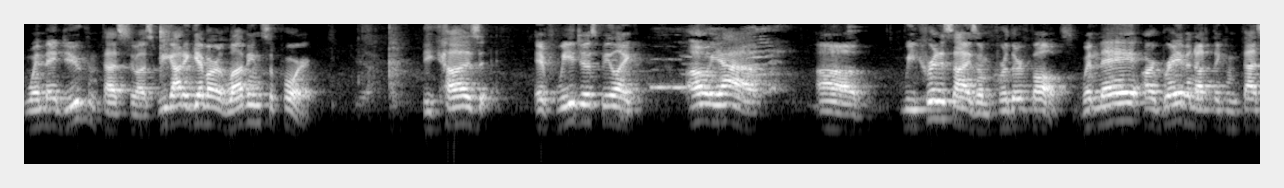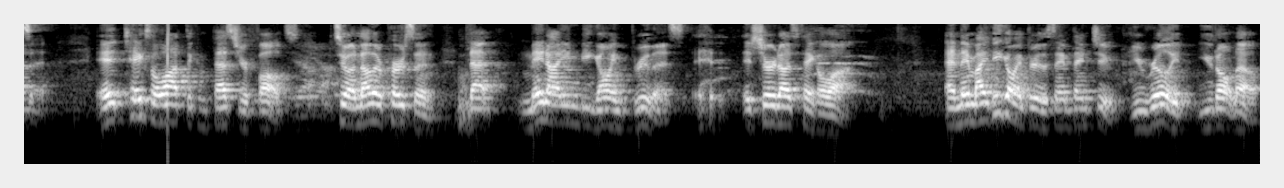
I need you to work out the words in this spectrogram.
when they do confess to us, we got to give our loving support. Because if we just be like, oh yeah, uh, we criticize them for their faults, when they are brave enough to confess it, it takes a lot to confess your faults to another person that may not even be going through this. It, it sure does take a lot. And they might be going through the same thing too. You really, you don't know.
